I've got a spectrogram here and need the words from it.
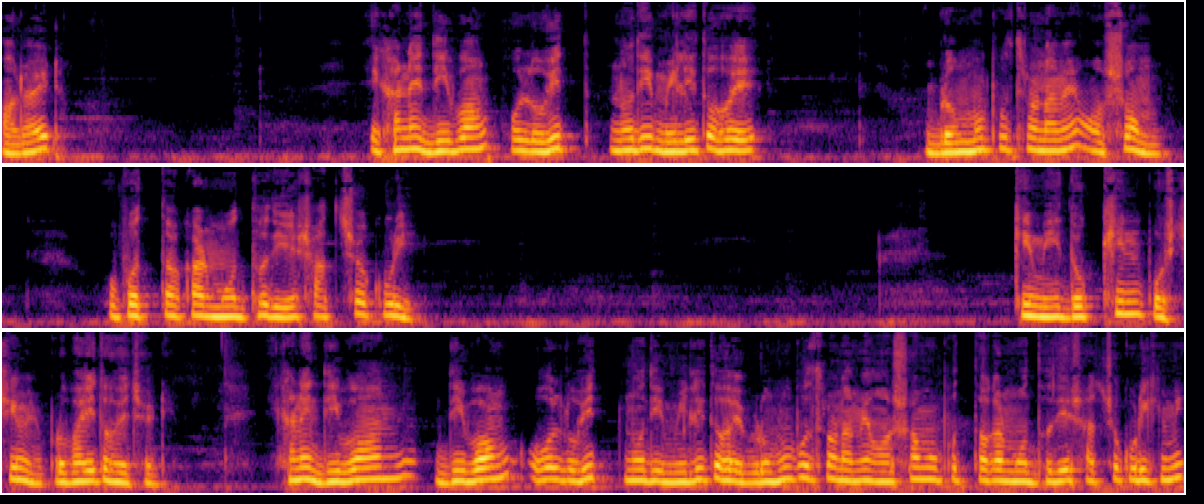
অলরাইট এখানে দিবং ও লোহিত নদী মিলিত হয়ে ব্রহ্মপুত্র নামে অসম উপত্যকার মধ্য দিয়ে সাতশো কুড়ি কিমি দক্ষিণ পশ্চিমে প্রবাহিত হয়েছে এটি এখানে দিবং দিবং ও লোহিত নদী মিলিত হয়ে ব্রহ্মপুত্র নামে অসম উপত্যকার মধ্য দিয়ে সাতশো কুড়ি কিমি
